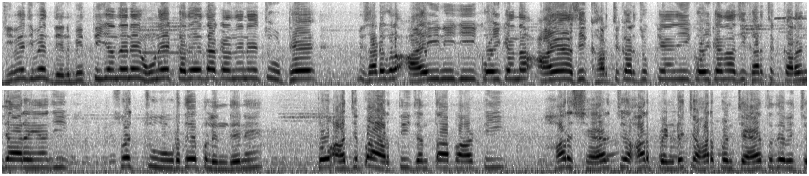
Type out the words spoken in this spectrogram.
ਜਿਵੇਂ ਜਿਵੇਂ ਦਿਨ ਬੀਤੀ ਜਾਂਦੇ ਨੇ, ਹੁਣ ਇਹ ਕਦੇ ਤਾਂ ਕਹਿੰਦੇ ਨੇ ਝੂਠੇ ਵੀ ਸਾਡੇ ਕੋਲ ਆਏ ਹੀ ਨਹੀਂ ਜੀ। ਕੋਈ ਕਹਿੰਦਾ ਆਇਆ, ਅਸੀਂ ਖਰਚ ਕਰ ਚੁੱਕੇ ਹਾਂ ਜੀ। ਕੋਈ ਕਹਿੰਦਾ ਅਸੀਂ ਖਰਚ ਕਰਨ ਜਾ ਰਹੇ ਹਾਂ ਜੀ। ਸੋ ਝੂਠ ਦੇ ਪੁਲਿੰਦੇ ਨੇ। ਤੋਂ ਅੱਜ ਭਾਰਤੀ ਜਨਤਾ ਪਾਰਟੀ ਹਰ ਸ਼ਹਿਰ 'ਚ, ਹਰ ਪਿੰਡ 'ਚ, ਹਰ ਪੰਚਾਇਤ ਦੇ ਵਿੱਚ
